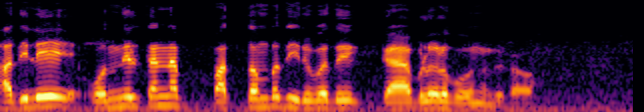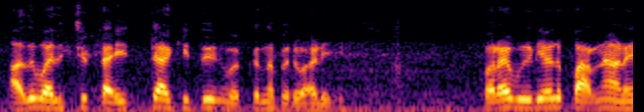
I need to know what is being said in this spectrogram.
അതിൽ ഒന്നിൽ തന്നെ പത്തൊമ്പത് ഇരുപത് കേബിളുകൾ പോകുന്നുണ്ട് കേട്ടോ അത് വലിച്ച് ടൈറ്റാക്കിയിട്ട് വെക്കുന്ന പരിപാടി. കുറേ വീഡിയോയിൽ പറഞ്ഞാണ്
